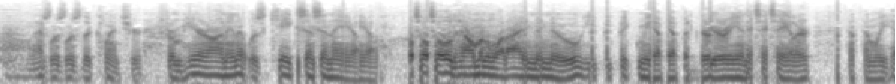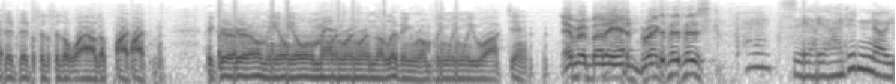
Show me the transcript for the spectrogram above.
Oh, that was, was the clincher. From here on in, it was cakes and ale. I told Hellman what I knew. He picked me up at Dury and Taylor, and we headed for, for the Wild apartment. The girl and the old man were in the living room when we walked in. Everybody had breakfast? Patsy, I didn't know you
